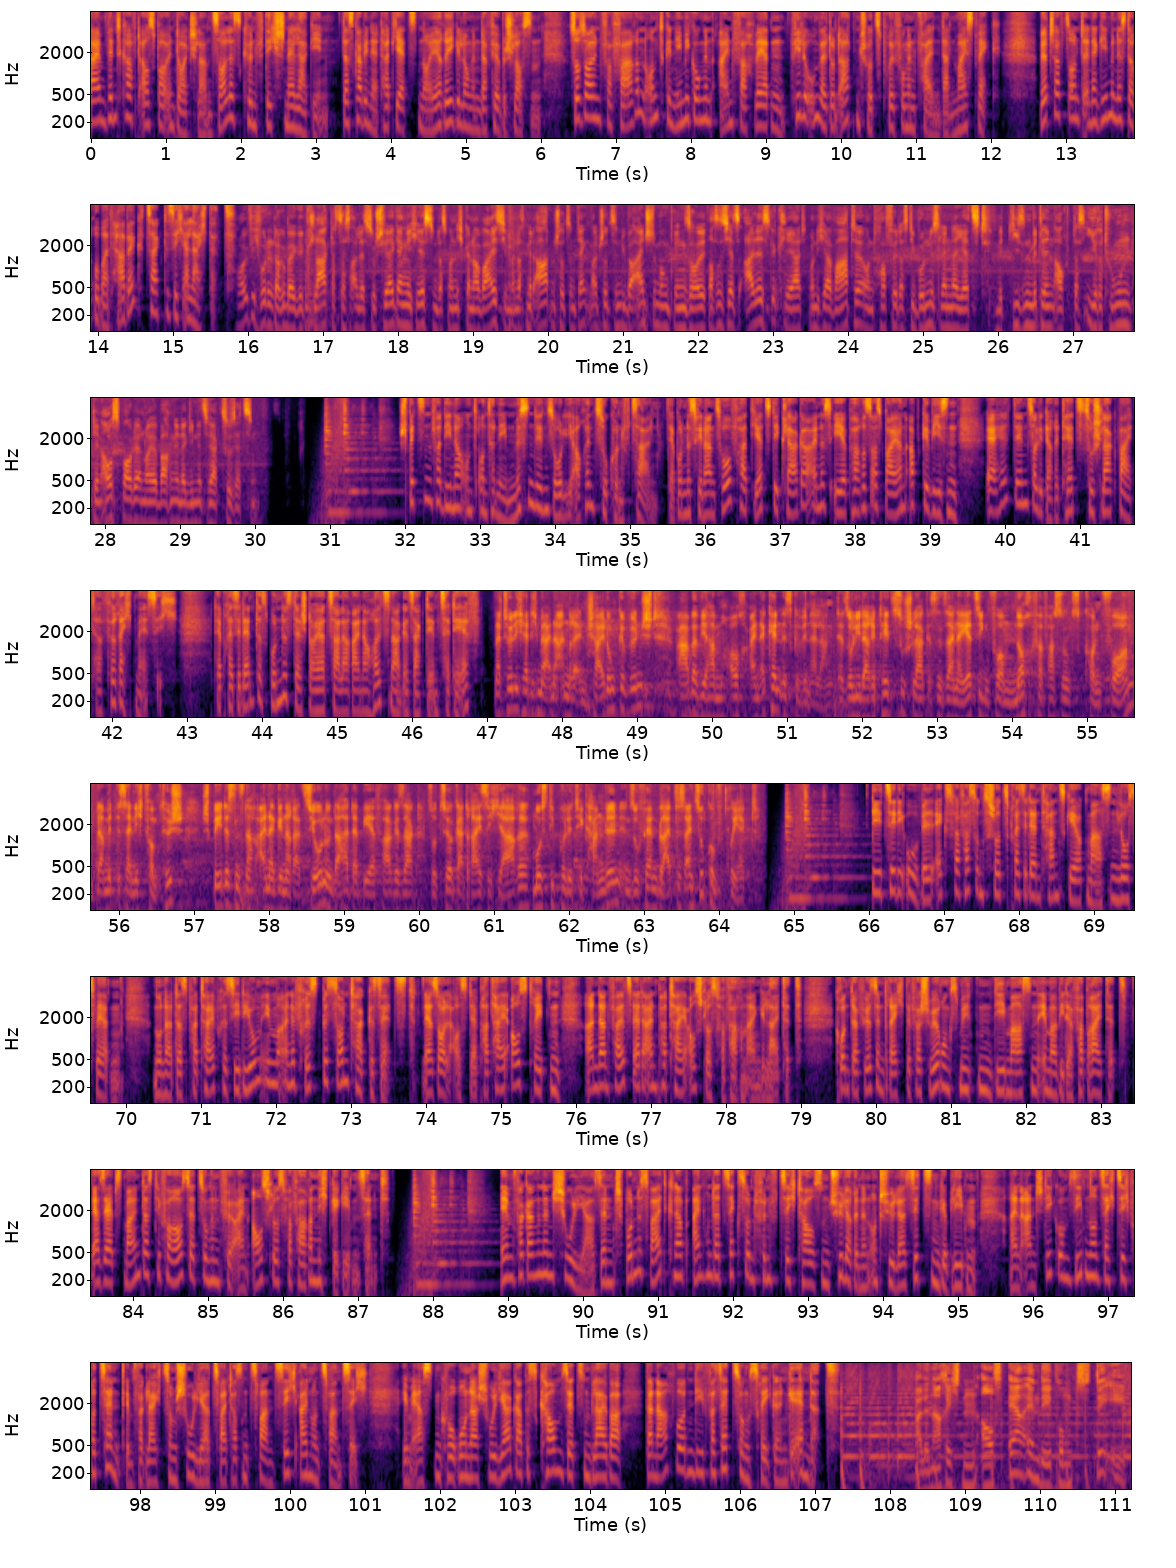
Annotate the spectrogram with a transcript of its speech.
Beim Windkraftausbau in Deutschland soll es künftig schneller gehen. Das Kabinett hat jetzt neue Regelungen dafür beschlossen. So sollen Verfahren und Genehmigungen einfach werden. Viele Umwelt- und Artenschutzprüfungen fallen dann meist weg. Wirtschafts- und Energieminister Robert Habeck zeigte sich erleichtert. Häufig wurde darüber geklagt, dass das alles so schwergängig ist und dass man nicht genau weiß, wie man das mit Artenschutz und Denkmalschutz in Übereinstimmung bringen soll. Das ist jetzt alles geklärt und ich erwarte und hoffe, dass die Bundesländer jetzt mit diesen Mitteln auch das ihre tun, den Ausbau der erneuerbaren Energienetzwerke zu setzen. Spitzenverdiener und Unternehmen müssen den Soli auch in Zukunft zahlen. Der Bundesfinanzhof hat jetzt die Klage eines Ehepaares aus Bayern abgewiesen. Er hält den Solidaritätszuschlag weiter für rechtmäßig. Der Präsident des Bundes der Steuerzahler Rainer Holznagel sagte im ZDF, Natürlich hätte ich mir eine andere Entscheidung gewünscht, aber wir haben auch einen Erkenntnisgewinn erlangt. Der Solidaritätszuschlag ist in seiner jetzigen Form noch verfassungskonform. Damit ist er nicht vom Tisch. Spätestens nach einer Generation, und da hat der BFH gesagt, so circa 30 Jahre, muss die Politik handeln. Insofern bleibt es ein Zukunftsprojekt. Die CDU will Ex-Verfassungsschutzpräsident Hans-Georg Maaßen loswerden. Nun hat das Parteipräsidium ihm eine Frist bis Sonntag gesetzt. Er soll aus der Partei austreten. Andernfalls werde ein Parteiausschlussverfahren eingeleitet. Grund dafür sind rechte Verschwörungsmythen, die Maaßen immer wieder verbreitet. Er selbst meint, dass die Voraussetzungen für ein Ausschlussverfahren nicht gegeben sind. Im vergangenen Schuljahr sind bundesweit knapp 156.000 Schülerinnen und Schüler sitzen geblieben. Ein Anstieg um 67 Prozent im Vergleich zum Schuljahr 2020-21. Im ersten Corona-Schuljahr gab es kaum Sitzenbleiber. Danach wurden die Versetzungsregeln geändert. Alle Nachrichten auf rnd.de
